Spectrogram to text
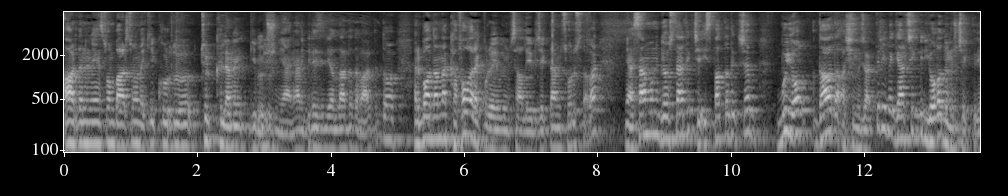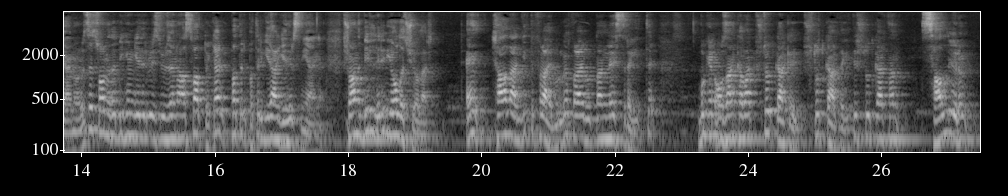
Arda'nın en son Barcelona'daki kurduğu Türk klanı gibi düşün yani. Hani Brezilyalılarda da vardı da o. Hani bu adamlar kafa olarak buraya uyum sağlayabilecekler bir sorusu da var. Yani sen bunu gösterdikçe, ispatladıkça bu yol daha da aşınacaktır ve gerçek bir yola dönüşecektir yani orası. Sonra da bir gün gelir birisi üzerine asfalt döker, patır patır gider gelirsin yani. Şu anda birileri bir yol açıyorlar. En, Çağlar gitti Freiburg'a, Freiburg'dan Leicester'a gitti. Bugün Ozan Kabak Stuttgart'a, Stuttgart'a gitti. Stuttgart'tan sallıyorum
